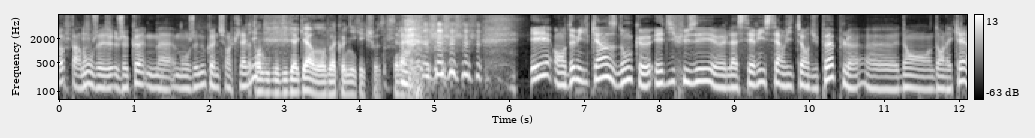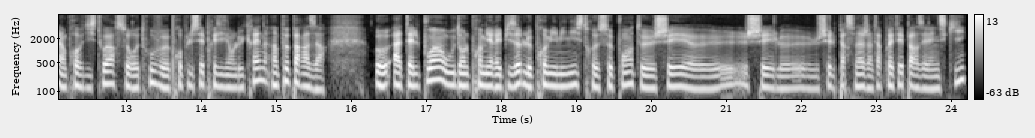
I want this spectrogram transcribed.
hop pardon, je, je cogne- ma- mon genou cogne sur le clavier. Quand on dit Lady Gaga, on doit cogner quelque chose. C'est là. Et en 2015, donc, euh, est diffusée euh, la série Serviteur du peuple, euh, dans, dans laquelle un prof d'histoire se retrouve propulsé président de l'Ukraine un peu par hasard. Au- à tel point où, dans le premier épisode, le Premier ministre se pointe chez, chez, le, chez le personnage interprété par Zelensky,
